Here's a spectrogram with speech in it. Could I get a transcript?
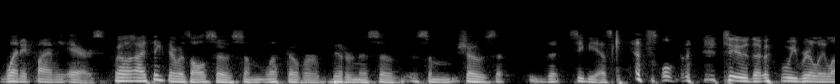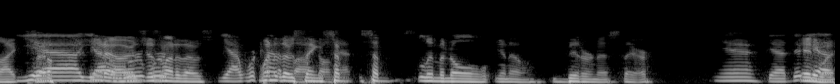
when it finally airs. Well, I think there was also some leftover bitterness of some shows that that CBS canceled too that we really liked. So, Yeah, You yeah, know, it's just one of those Yeah, we're one kind of those things on sub, subliminal, you know, bitterness there. Yeah, yeah. Anyway. yeah.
